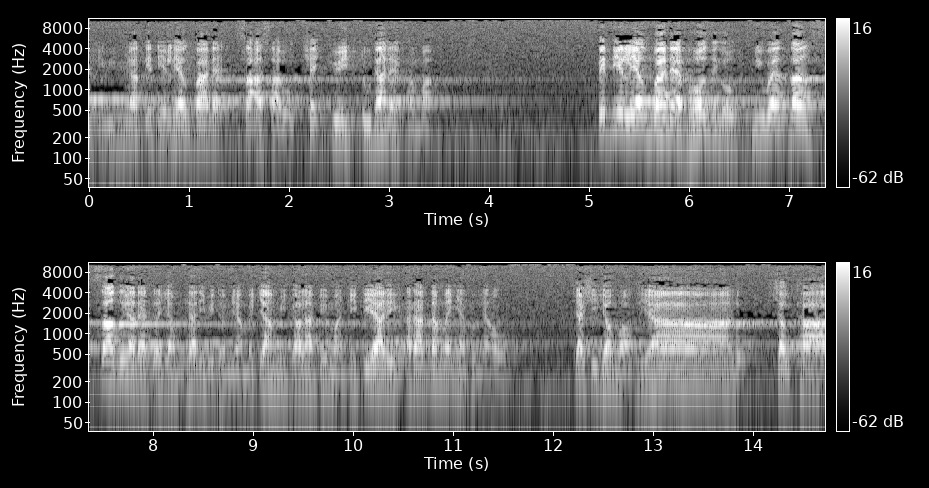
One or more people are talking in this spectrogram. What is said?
ပြီပြီမြတ်တည်တည်လျောက်ပါတဲ့စာအစာကိုချက်ကျွေးတူတန်းတဲ့အခါမှာတည်တည်လျောက်ပါတဲ့ဘောဇင်ကိုမြှဝဲသန်းစားသွင်းရတဲ့အတွက်ကြောင့်ဖျားတည်ပြီးတော်များမကြမီကာလတွင်းမှာဒီတရားတွေအရဟတမဉ္ဇဉ်ဖွညာကိုရရှိကြောင်းပါဗျာလို့ လျှောက်ထား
